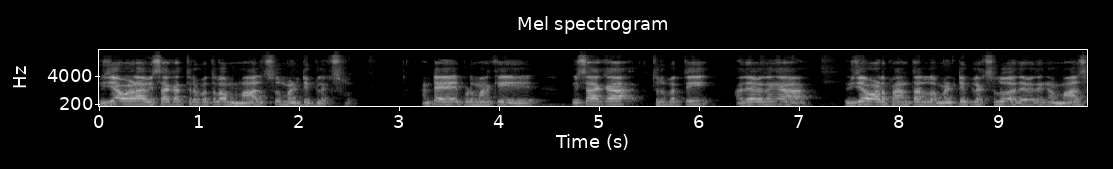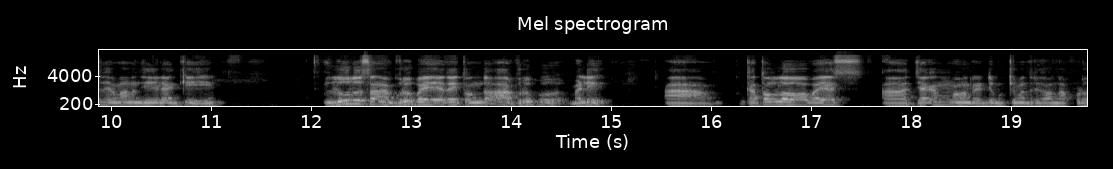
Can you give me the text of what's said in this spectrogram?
విజయవాడ విశాఖ తిరుపతిలో మాల్స్ మల్టీప్లెక్స్లు. అంటే ఇప్పుడు మనకి విశాఖ తిరుపతి అదేవిధంగా విజయవాడ ప్రాంతాల్లో మల్టీప్లెక్స్లు అదేవిధంగా మాల్స్ నిర్మాణం చేయడానికి లూలు స- గ్రూప్ ఏదైతే ఉందో ఆ గ్రూపు మళ్ళీ గతంలో వైఎస్ ఆ, జగన్మోహన్ రెడ్డి ముఖ్యమంత్రిగా ఉన్నప్పుడు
